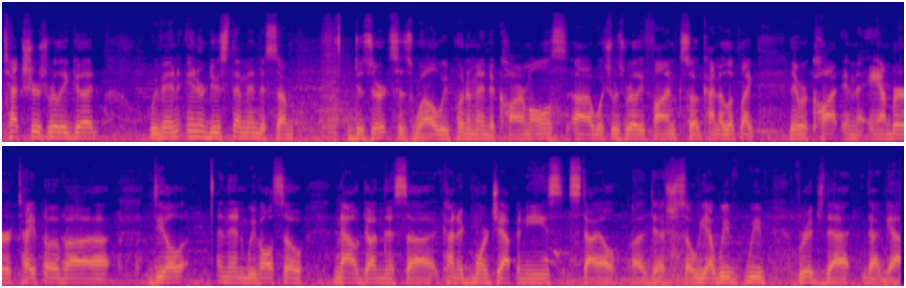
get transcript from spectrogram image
Texture's really good. We've in, introduced them into some desserts as well. We put them into caramels, uh, which was really fun. So it kind of looked like they were caught in the amber type of uh, deal. And then we've also now done this uh, kind of more Japanese style uh, dish. So yeah, we've we've bridged that that gap.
